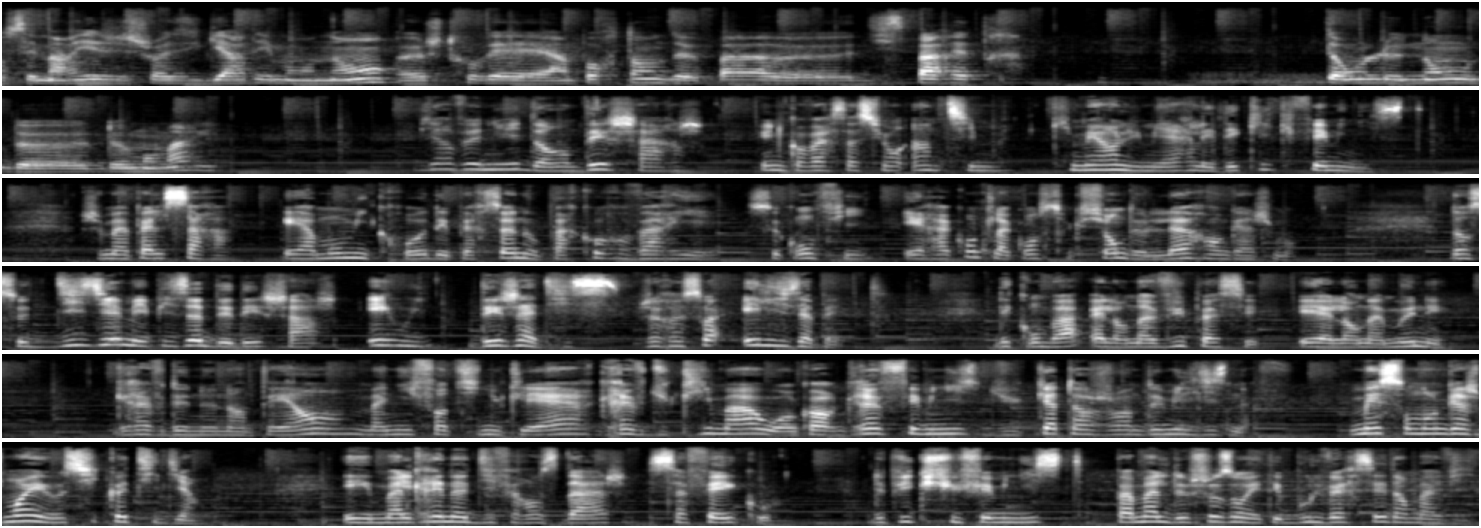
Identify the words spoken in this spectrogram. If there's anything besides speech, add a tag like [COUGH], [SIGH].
on s'est marié, j'ai choisi de garder mon nom. Euh, je trouvais important de ne pas euh, disparaître dans le nom de, de mon mari. Bienvenue dans Décharge, une conversation intime qui met en lumière les déclics féministes. Je m'appelle Sarah et à mon micro, des personnes au parcours varié se confient et racontent la construction de leur engagement. Dans ce dixième épisode des Décharges, et oui, déjà dix, je reçois Elisabeth. Des combats, elle en a vu passer et elle en a mené. Grève de 91, manif antinucléaire, grève du climat ou encore grève féministe du 14 juin 2019. Mais son engagement est aussi quotidien. Et malgré notre différence d'âge, ça fait écho. Depuis que je suis féministe, pas mal de choses ont été bouleversées dans ma vie.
